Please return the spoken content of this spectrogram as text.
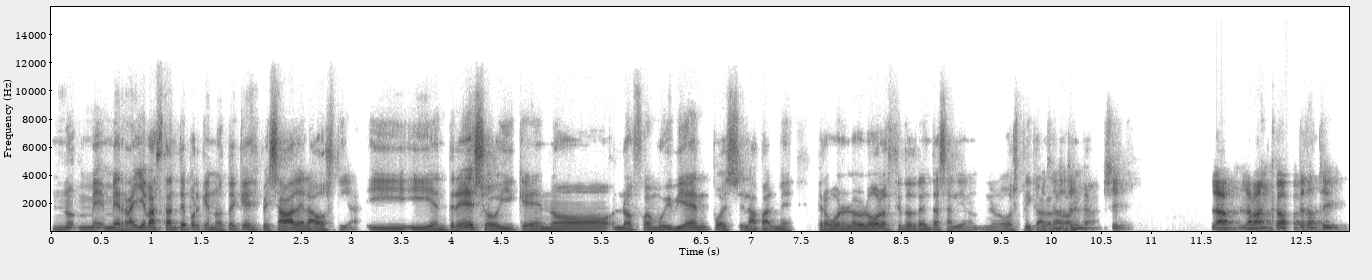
no- me, me rayé bastante porque noté que pesaba de la hostia. Y, y entre eso y que no, no fue muy bien, pues la palmé. Pero bueno, luego los 130 salieron. Luego explicarlo la 130, banca. Sí. La, la banca empezaste.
